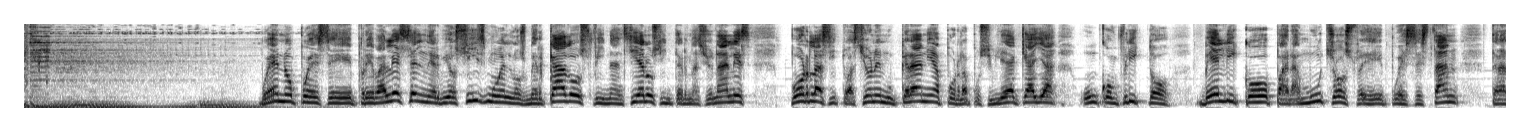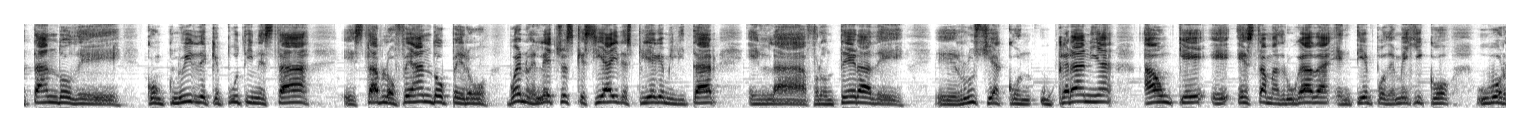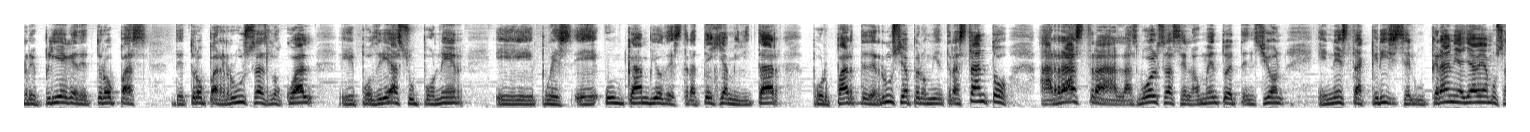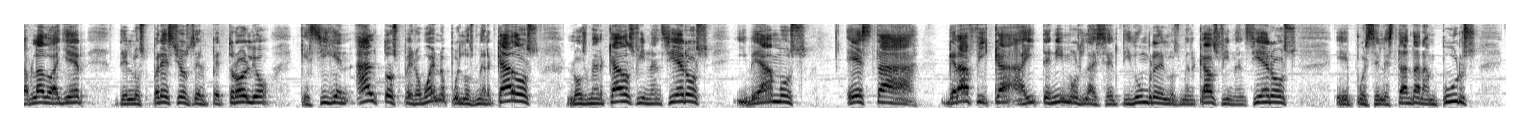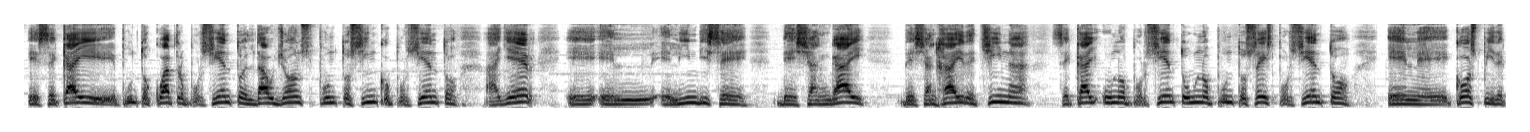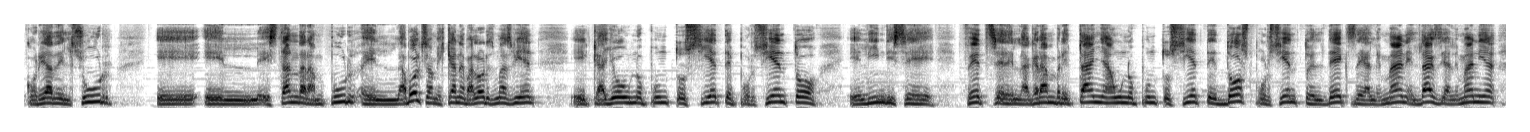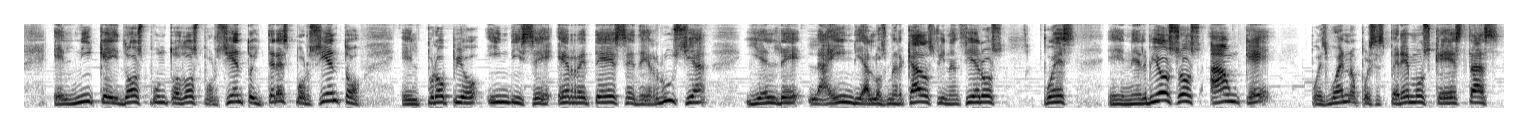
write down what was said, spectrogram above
Bueno, pues eh, prevalece el nerviosismo en los mercados financieros internacionales por la situación en Ucrania, por la posibilidad que haya un conflicto bélico. Para muchos, eh, pues están tratando de concluir de que Putin está está bloqueando, pero bueno, el hecho es que sí hay despliegue militar en la frontera de eh, Rusia con Ucrania, aunque eh, esta madrugada en tiempo de México hubo repliegue de tropas, de tropas rusas, lo cual eh, podría suponer eh, pues eh, un cambio de estrategia militar por parte de Rusia, pero mientras tanto arrastra a las bolsas el aumento de tensión en esta crisis en Ucrania. Ya habíamos hablado ayer de los precios del petróleo que siguen altos, pero bueno, pues los mercados, los mercados financieros y veamos esta gráfica, ahí tenemos la incertidumbre de los mercados financieros, eh, pues el Standard Poor's eh, se cae 0.4%, el Dow Jones 0.5% ayer, eh, el, índice de Shanghai, de Shanghai de China se cae 1%, 1.6%, el Kospi de Corea del Sur eh, el Standard Poor's, la Bolsa Mexicana de Valores más bien, eh, cayó 1.7%, el índice FEDSE de la Gran Bretaña 1.72%, el DEX de Alemania, el DAX de Alemania, el Nikkei 2.2% y 3% el propio índice RTS de Rusia y el de la India. Los mercados financieros pues eh, nerviosos, aunque pues bueno, pues esperemos que estas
